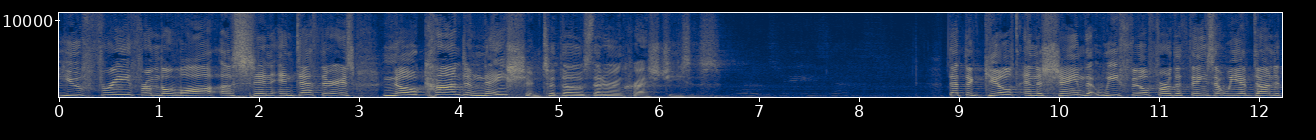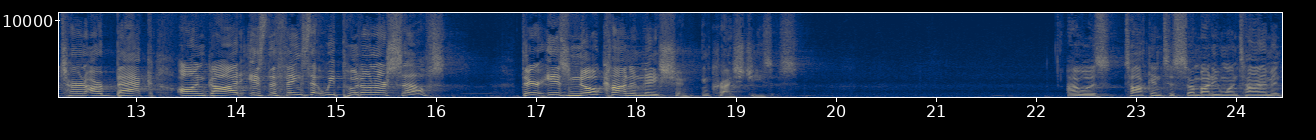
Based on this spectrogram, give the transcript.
you free from the law of sin and death. There is no condemnation to those that are in Christ Jesus. That the guilt and the shame that we feel for the things that we have done to turn our back on God is the things that we put on ourselves. There is no condemnation in Christ Jesus. I was talking to somebody one time and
